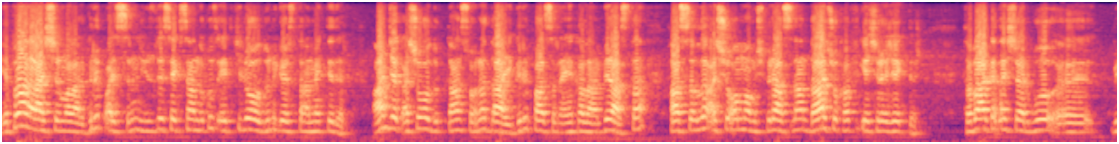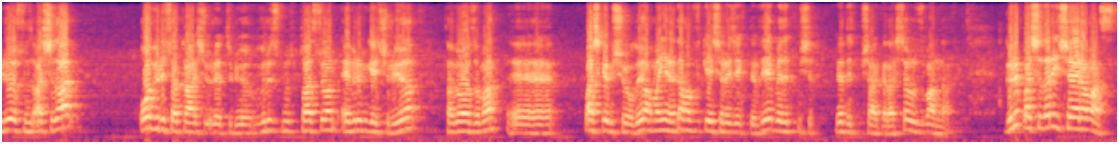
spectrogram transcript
Yapılan araştırmalar grip aşısının %89 etkili olduğunu göstermektedir. Ancak aşı olduktan sonra dahi grip hastalığına yakalanan bir hasta hastalığı aşı olmamış bir hastadan daha çok hafif geçirecektir. Tabi arkadaşlar bu e, biliyorsunuz aşılar o virüse karşı üretiliyor. Virüs mutasyon evrim geçiriyor. Tabi o zaman e, başka bir şey oluyor ama yine de hafif geçirecektir diye belirtmiş, belirtmiş arkadaşlar uzmanlar. Grip aşıları işe yaramaz.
